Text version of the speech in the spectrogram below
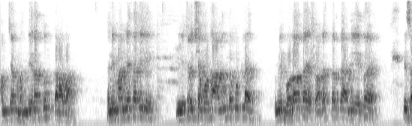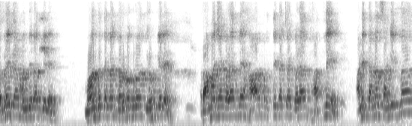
आमच्या मंदिरातून करावा. त्यांनी मान्यता दिली की याच्यापेक्षा मोठा आनंद कुठला आहे? तुम्ही बोलावताय स्वागत करताय आम्ही येतोय. ते सगळे त्या मंदिरात गेले. महंत त्यांना गर्भगृहात घेऊन गेले. रामाच्या गळ्यातले हार प्रत्येकाच्या गळ्यात घातले आणि त्यांना सांगितलं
